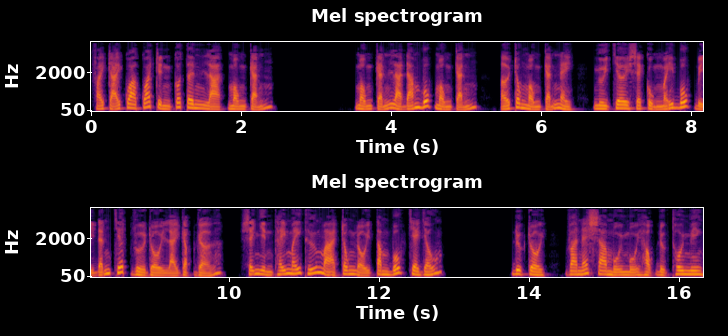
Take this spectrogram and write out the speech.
phải trải qua quá trình có tên là mộng cảnh. Mộng cảnh là đám bốt mộng cảnh, ở trong mộng cảnh này, người chơi sẽ cùng mấy bốt bị đánh chết vừa rồi lại gặp gỡ, sẽ nhìn thấy mấy thứ mà trong nội tâm bốt che giấu. Được rồi, Vanessa muội muội học được thôi miên,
